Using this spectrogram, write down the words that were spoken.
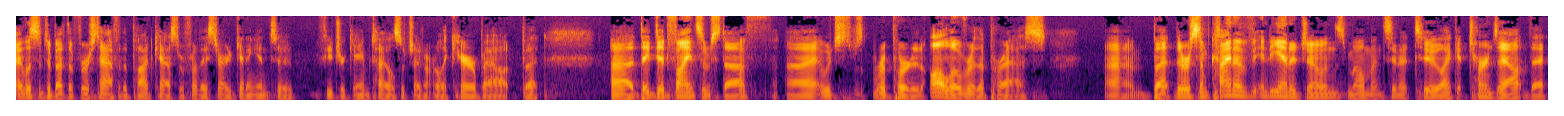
I listened to about the first half of the podcast before they started getting into future game titles, which I don't really care about, but uh, they did find some stuff, uh, which was reported all over the press. Um, but there were some kind of Indiana Jones moments in it too. Like it turns out that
